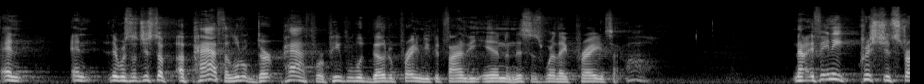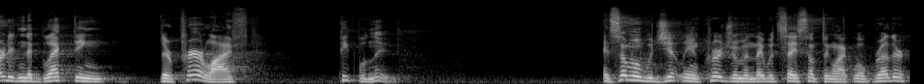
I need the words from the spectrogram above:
And, and there was just a, a, path, a little dirt path where people would go to pray and you could find the inn and this is where they pray. And say, oh. Now, if any Christian started neglecting their prayer life, people knew. And someone would gently encourage them and they would say something like, Well, brother,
